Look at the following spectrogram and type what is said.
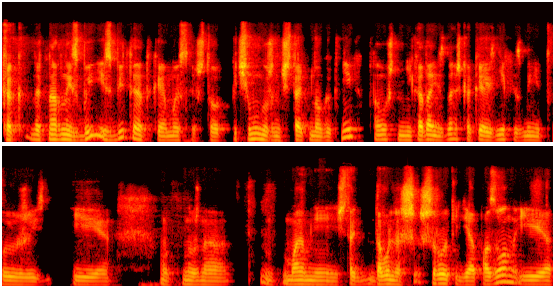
как это, наверное, изби, избитая такая мысль, что почему нужно читать много книг, потому что никогда не знаешь, какая из них изменит твою жизнь. И ну, нужно, мое мнение, читать довольно широкий диапазон, и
